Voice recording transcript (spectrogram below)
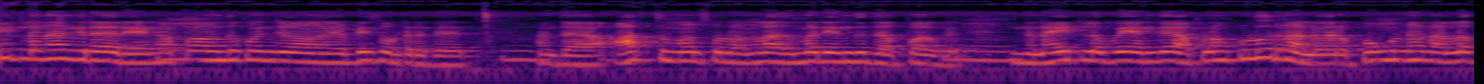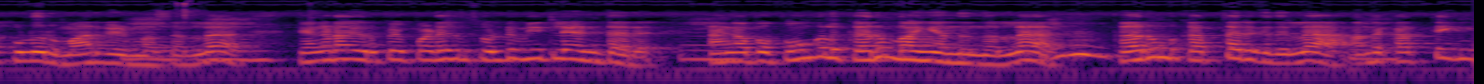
வீட்டுல தான் இருக்கிறாரு எங்க அப்பா வந்து கொஞ்சம் எப்படி சொல்றது? அந்த ஆத்துமான்னு சொல்லுவாங்களா? அது மாதிரி இருந்தது அப்பாவுக்கு. இந்த நைட்ல போய் எங்க அப்பெல்லாம் குளிர் நாள் வேற. பொங்கல்னா நல்லா குளிர் மார்கழி மாசம்ல. எங்கடா இவர் போய் படுக்குன்னு சொல்லிட்டு வீட்டுல இருந்துட்டாரு நாங்க அப்ப பொங்கலுக்கு கரும்பு வாங்கி வந்திருந்தோம்ல கரும்பு கத்தை இருக்குதுல்ல அந்த கத்தைக்கு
